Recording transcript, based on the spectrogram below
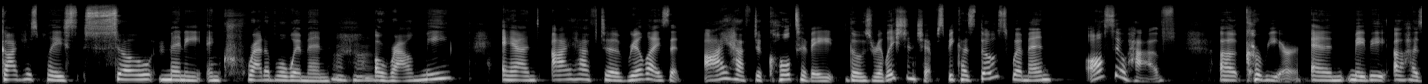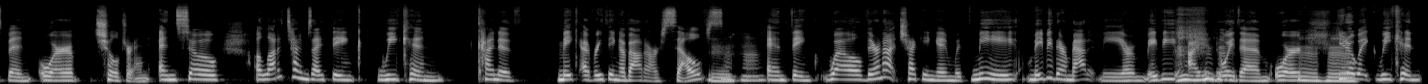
God has placed so many incredible women mm-hmm. around me. And I have to realize that I have to cultivate those relationships because those women also have a career and maybe a husband or children. And so a lot of times I think we can kind of make everything about ourselves mm-hmm. and think, well, they're not checking in with me. Maybe they're mad at me, or maybe I annoy them, or, mm-hmm. you know, like we can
